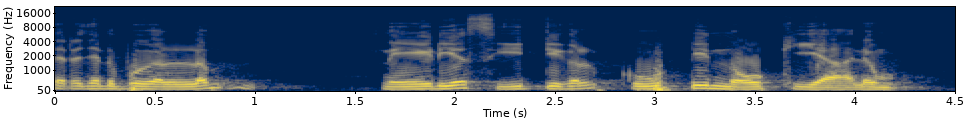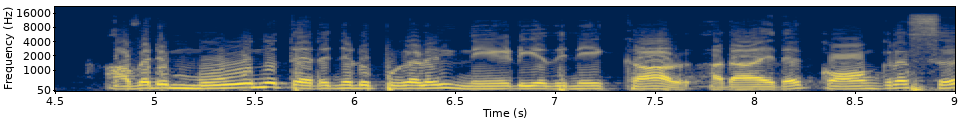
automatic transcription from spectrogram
തെരഞ്ഞെടുപ്പുകളിലും നേടിയ സീറ്റുകൾ കൂട്ടി നോക്കിയാലും അവർ മൂന്ന് തെരഞ്ഞെടുപ്പുകളിൽ നേടിയതിനേക്കാൾ അതായത് കോൺഗ്രസ്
